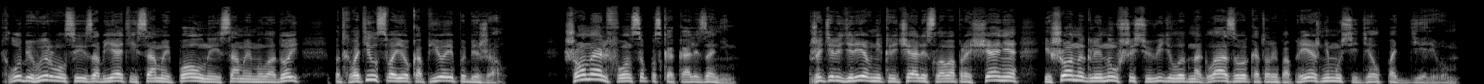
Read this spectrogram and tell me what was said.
Хлуби вырвался из объятий самый полный и самый молодой, подхватил свое копье и побежал. Шон и Альфонсо поскакали за ним. Жители деревни кричали слова прощания, и Шон, оглянувшись, увидел Одноглазого, который по-прежнему сидел под деревом.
